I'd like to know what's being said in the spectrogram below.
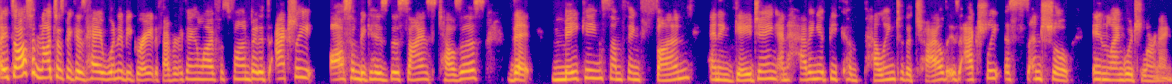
it's awesome not just because hey wouldn't it be great if everything in life was fun but it's actually awesome because the science tells us that making something fun and engaging and having it be compelling to the child is actually essential in language learning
